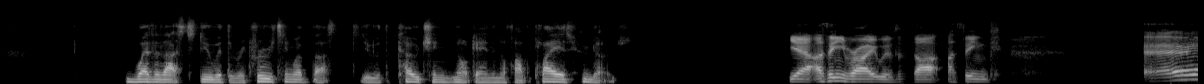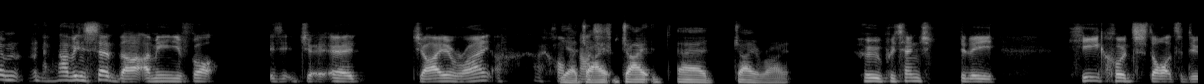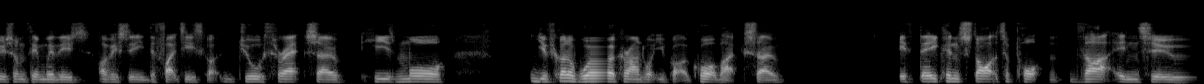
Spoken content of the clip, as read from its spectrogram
whether that's to do with the recruiting, whether that's to do with the coaching, not getting enough out of the players, who knows? Yeah, I think you're right with that. I think um having said that, I mean you've got is it J- uh, Jaya, right? I can't yeah, Jaya, Jaya, uh, Jai, right? who potentially he could start to do something with his obviously the fact he's got dual threat, so he's more you've got to work around what you've got at quarterback. So if they can start to put that into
